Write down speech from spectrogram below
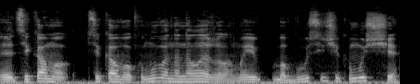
Е, Цікаво, цікаво, кому вона належала? Моїй бабусі чи комусь ще?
